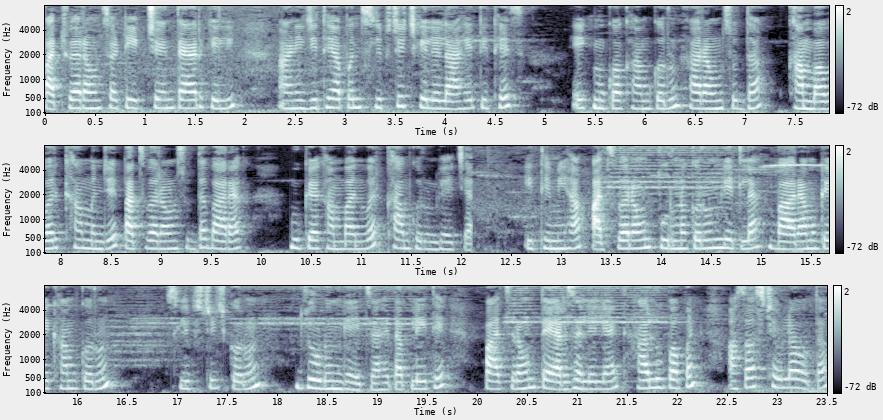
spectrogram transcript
पाचव्या राऊंडसाठी एक चेन तयार केली आणि जिथे आपण स्लिप स्टिच केलेला आहे तिथेच एक मुका खांब करून हा राऊंडसुद्धा खांबावर खांब म्हणजे पाचवा राऊंडसुद्धा बारा मुक्या खांबांवर खांब करून घ्यायचे इथे मी हा पाचवा राऊंड पूर्ण करून घेतला. बारा मुके खांब करून स्लिप स्टिच करून जोडून घ्यायचं आहेत आपले इथे पाच राऊंड तयार झालेले आहेत. हा लूप आपण असाच ठेवला होता.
